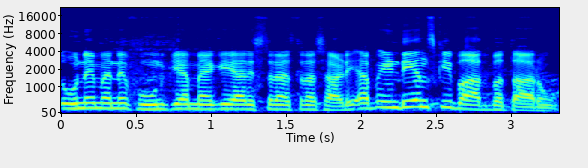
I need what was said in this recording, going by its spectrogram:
तो उन्हें मैंने फ़ोन किया मैं कि यार इस तरह इस तरह साड़ी। अब इंडियंस की बात बता रहा हूँ।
